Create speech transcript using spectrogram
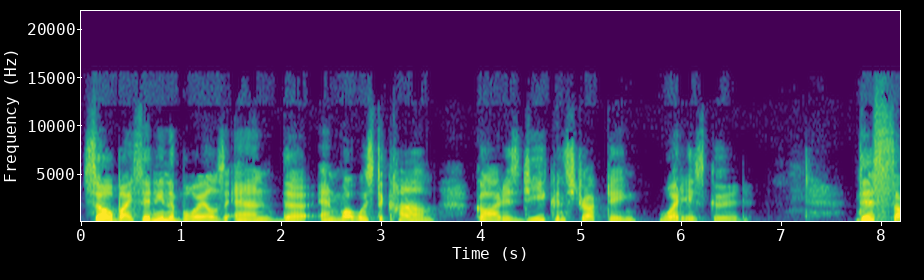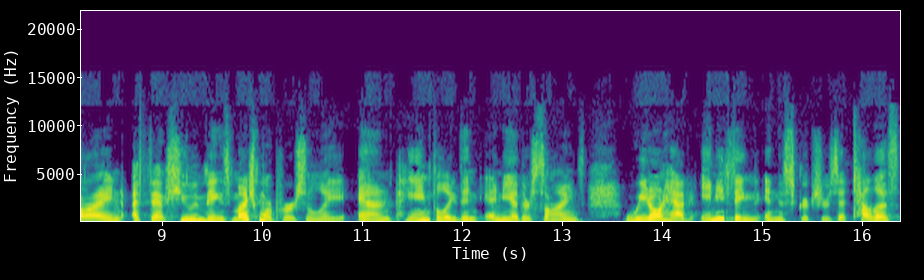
So by sending the boils and the and what was to come, God is deconstructing what is good. This sign affects human beings much more personally and painfully than any other signs. We don't have anything in the scriptures that tell us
